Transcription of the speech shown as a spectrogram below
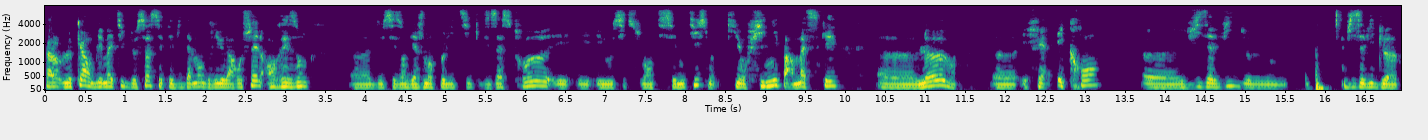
Alors, le cas emblématique de ça, c'est évidemment Drieux-La Rochelle, en raison euh, de ses engagements politiques désastreux et, et, et, aussi de son antisémitisme, qui ont fini par masquer euh, l'œuvre euh, et faire écran euh, vis-à-vis de vis-à-vis de l'œuvre.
